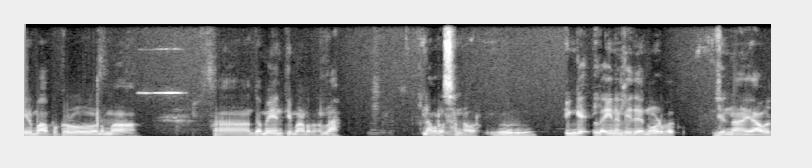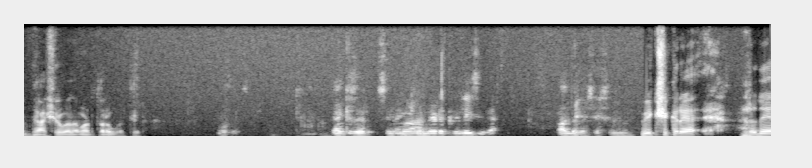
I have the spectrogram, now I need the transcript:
ನಿರ್ಮಾಪಕರು ನಮ್ಮ ದಮಯಂತಿ ಮಾಡಿದ್ರಲ್ಲ ನವರಸನ್ ಅವರು. ಇವರು? ಹಿಂಗೆ ಲೈನಲ್ಲಿ ಇದೆ ನೋಡಬೇಕು. ಜನ ಯಾವ್ದು ಆಶೀರ್ವಾದ ಮಾಡ್ತಾರೋ ಗೊತ್ತಿಲ್ಲ. ವೀಕ್ಷಕರೇ ಹೃದಯ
